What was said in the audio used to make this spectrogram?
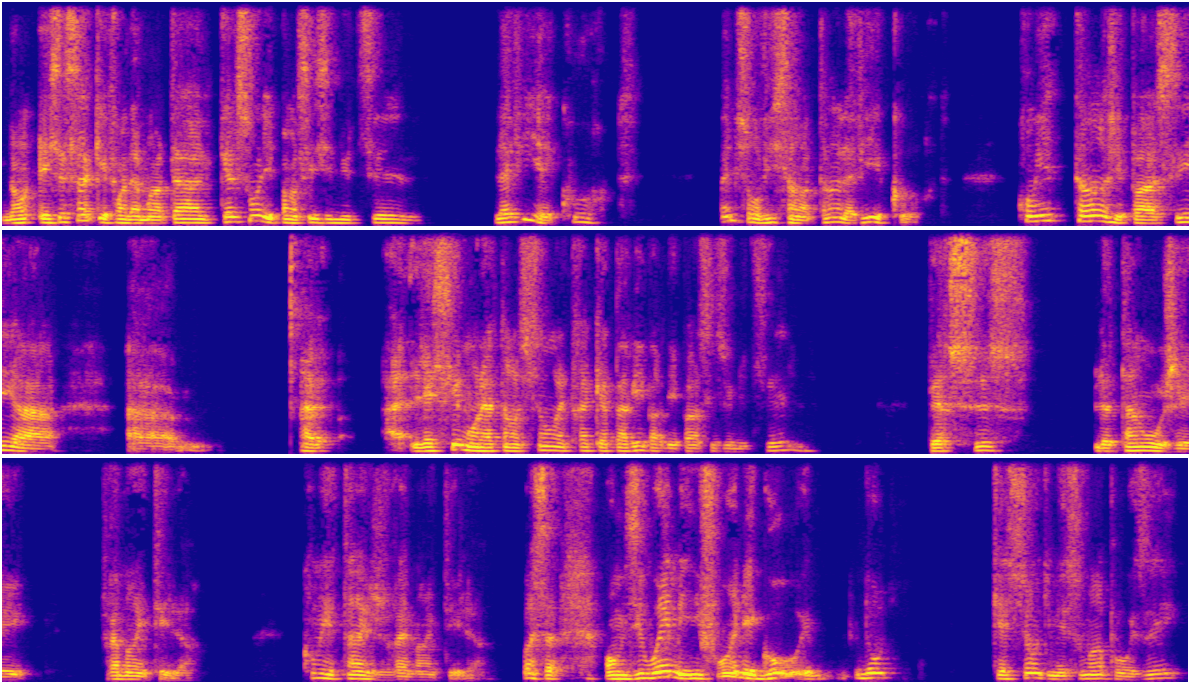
Donc, et c'est ça qui est fondamental. Quelles sont les pensées inutiles? La vie est courte. Même si on vit 100 ans, la vie est courte combien de temps j'ai passé à, laisser mon attention être accaparée par des pensées inutiles versus le temps où j'ai vraiment été là? Combien de temps ai-je vraiment été là? on me dit, ouais, mais il faut un ego. Une autre question qui m'est souvent posée,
